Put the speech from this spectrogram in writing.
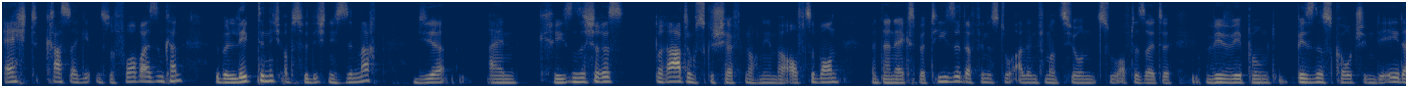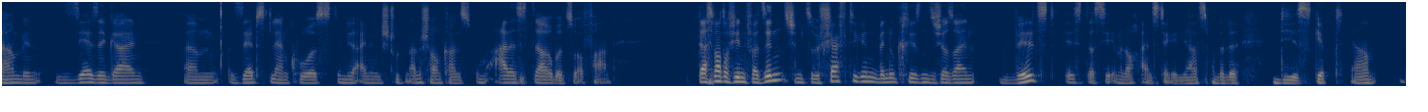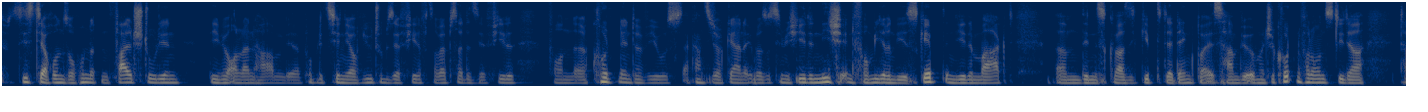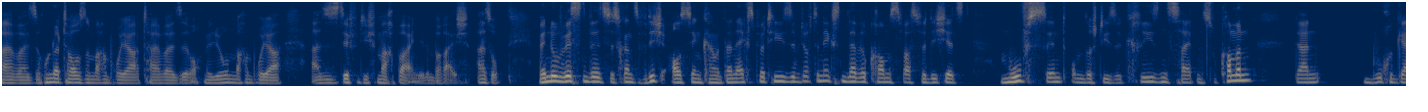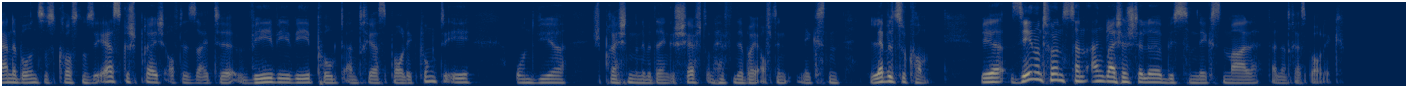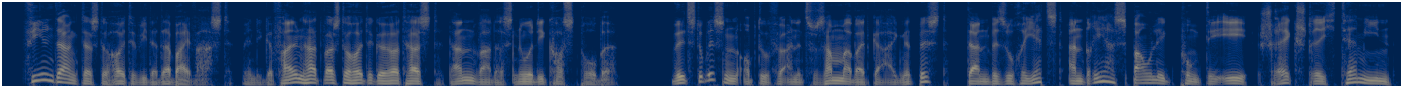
echt krasse Ergebnisse vorweisen kann, überleg dir nicht, ob es für dich nicht Sinn macht, dir ein krisensicheres Beratungsgeschäft noch nebenbei aufzubauen mit deiner Expertise. Da findest du alle Informationen zu auf der Seite www.businesscoaching.de. Da haben wir einen sehr, sehr geilen ähm, Selbstlernkurs, den du in einigen Stunden anschauen kannst, um alles darüber zu erfahren. Das macht auf jeden Fall Sinn, sich damit zu beschäftigen. Wenn du krisensicher sein willst, ist das hier immer noch eins der genialsten Modelle, die es gibt. Ja. Du siehst ja auch unsere hunderten Fallstudien, die wir online haben. Wir publizieren ja auf YouTube sehr viel, auf unserer Webseite sehr viel von äh, Kundeninterviews. Da kannst du dich auch gerne über so ziemlich jede Nische informieren, die es gibt. In jedem Markt, ähm, den es quasi gibt, der denkbar ist, haben wir irgendwelche Kunden von uns, die da teilweise Hunderttausende machen pro Jahr, teilweise auch Millionen machen pro Jahr. Also es ist definitiv machbar in jedem Bereich. Also, wenn du wissen willst, wie das Ganze für dich aussehen kann mit deiner Expertise, wie du auf den nächsten Level kommst, was für dich jetzt Moves sind, um durch diese Krisenzeiten zu kommen, dann buche gerne bei uns das kostenlose Erstgespräch auf der Seite www.andreasbaulig.de und wir sprechen dann über dein Geschäft und helfen dir dabei, auf den nächsten Level zu kommen. Wir sehen und hören uns dann an gleicher Stelle. Bis zum nächsten Mal, dein Andreas Baulig. Vielen Dank, dass du heute wieder dabei warst. Wenn dir gefallen hat, was du heute gehört hast, dann war das nur die Kostprobe. Willst du wissen, ob du für eine Zusammenarbeit geeignet bist? Dann besuche jetzt andreasbaulig.de-termin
